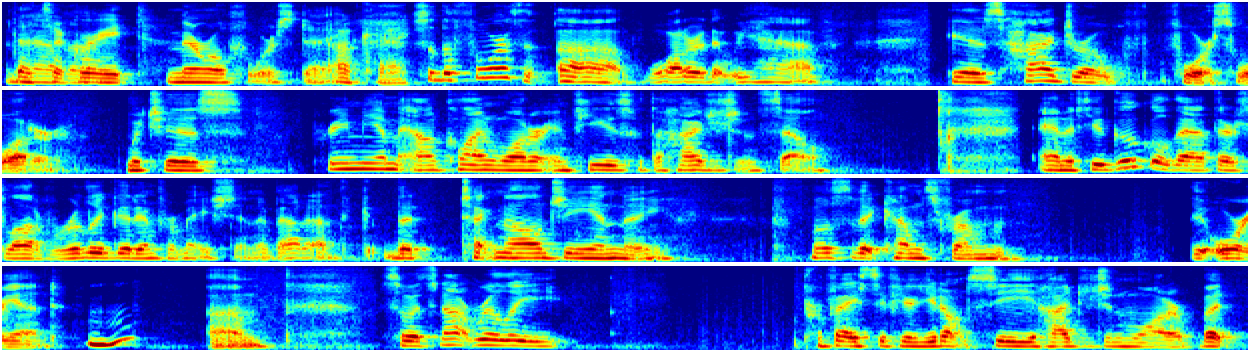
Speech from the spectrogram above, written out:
and That's a great- mineral force day. Okay. So the fourth uh, water that we have is hydro force water, which is premium alkaline water infused with a hydrogen cell. And if you Google that, there's a lot of really good information about it. The technology and the most of it comes from the Orient. Um, so it's not really pervasive here. You don't see hydrogen water, but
